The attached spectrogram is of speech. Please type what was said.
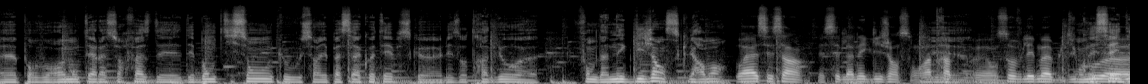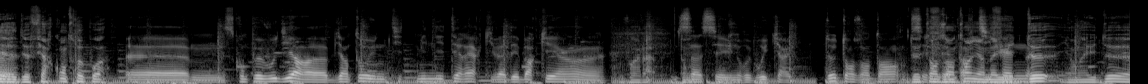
euh, pour vous remonter à la surface des, des bons petits sons que vous seriez passé à côté parce que les autres radios euh, font de la négligence, clairement. Ouais, c'est ça. Et c'est de la négligence. On rattrape, euh, on sauve les meubles. Du on coup, essaye euh, de, de faire contrepoids. ce qu'on peut vous dire, bientôt une petite mine littéraire qui va débarquer. hein, Voilà. ça, c'est une rubrique qui arrive de temps en temps. De temps en temps, il y en a eu deux, il y en a eu deux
